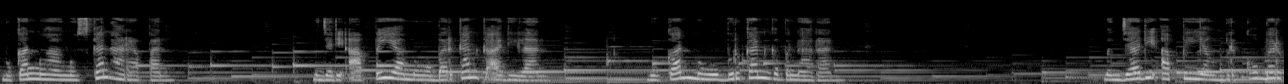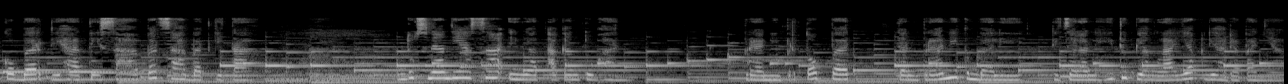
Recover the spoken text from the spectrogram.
bukan menghanguskan harapan. Menjadi api yang mengubarkan keadilan, bukan menguburkan kebenaran menjadi api yang berkobar-kobar di hati sahabat-sahabat kita. Untuk senantiasa ingat akan Tuhan, berani bertobat, dan berani kembali di jalan hidup yang layak di hadapannya.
